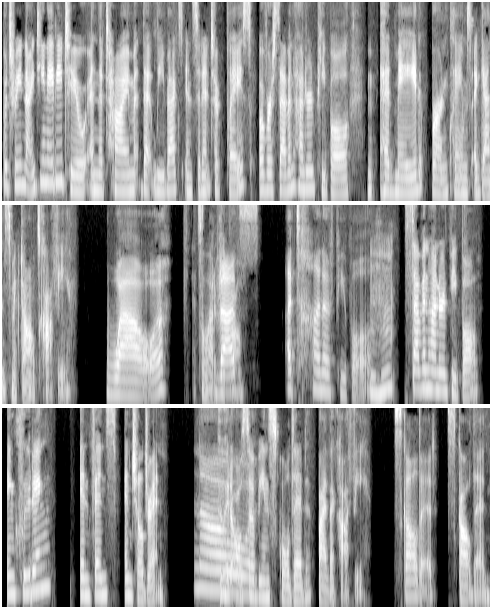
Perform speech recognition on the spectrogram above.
Between 1982 and the time that Liebeck's incident took place, over 700 people had made burn claims against McDonald's coffee. Wow. It's a lot of people. That's a ton of people. Mm-hmm. 700 people, including infants and children. No. Who had also been scolded by the coffee. Scalded. Scalded.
